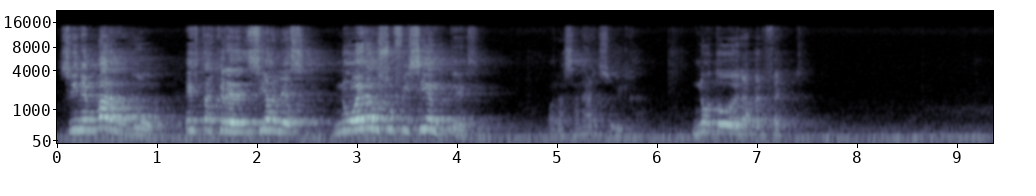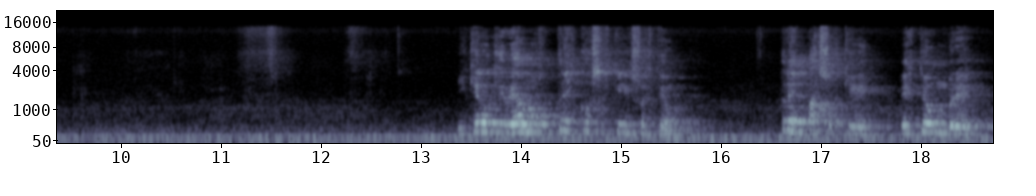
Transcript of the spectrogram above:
Sin embargo, estas credenciales no eran suficientes para sanar a su hija. No todo era perfecto. Y quiero que veamos tres cosas que hizo este hombre. Tres pasos que este hombre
